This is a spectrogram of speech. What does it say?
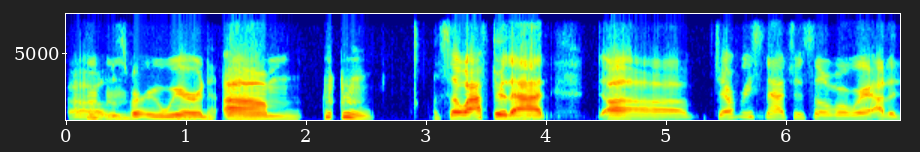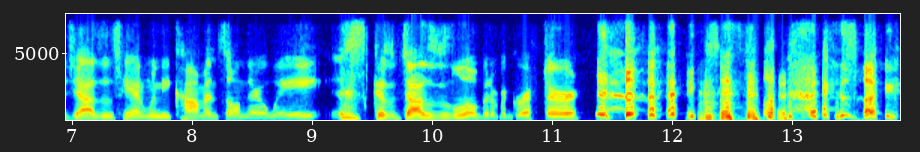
Uh, It was very weird. Um, so after that, uh, Jeffrey snatches silverware out of Jazz's hand when he comments on their weight because Jazz is a little bit of a grifter. he's, like, he's like,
